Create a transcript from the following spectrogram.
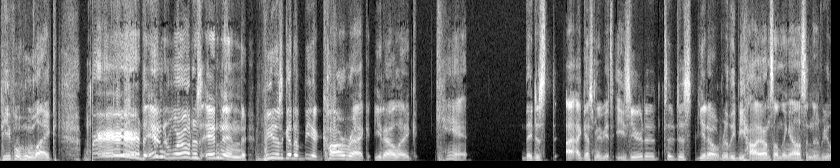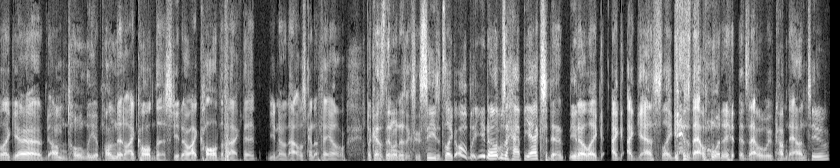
people who like, "Brr, the end world is ending. Vita's gonna be a car wreck. You know, like can't. They just, I I guess maybe it's easier to, to just, you know, really be high on something else and to be like, yeah, I'm totally a pundit. I called this, you know, I called the fact that, you know, that was going to fail. Because then when it succeeds, it's like, oh, but, you know, it was a happy accident. You know, like, I, I guess, like, is that what it, is that what we've come down to?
